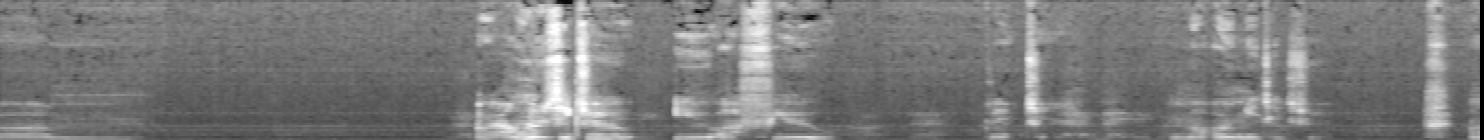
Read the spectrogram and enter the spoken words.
Um. Alright, I'm going to teach you, you a few glitches. I'm not only teach you. I'm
